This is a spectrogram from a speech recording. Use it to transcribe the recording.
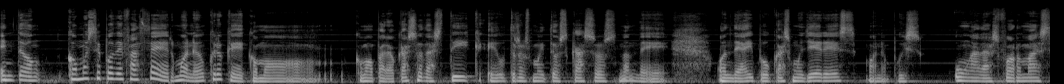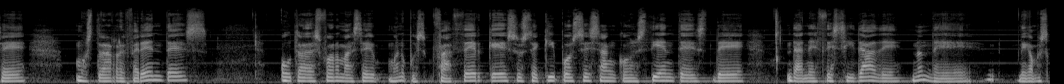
Entón, como se pode facer? Bueno, eu creo que como como para o caso das TIC e outros moitos casos non de onde hai poucas mulleres, bueno, pois unha das formas é mostrar referentes, outra das formas é, bueno, pois facer que esos equipos sexan conscientes de da necesidade, non, de digamos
